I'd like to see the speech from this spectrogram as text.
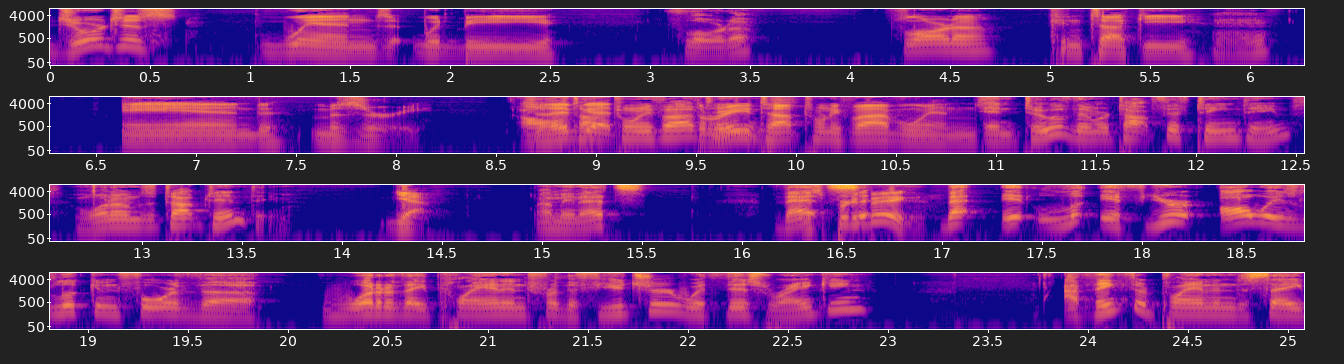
Georgia's wins would be Florida, Florida, Kentucky, and Missouri. So Mm-hmm. All they've top got 25 three teams. top 25 wins. and two of them are top fifteen teams. One of them's a top ten team. yeah. I mean, that's that's, pretty big. That it look if you're always looking for the what are they planning for the future with this ranking, I think they're planning to say,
